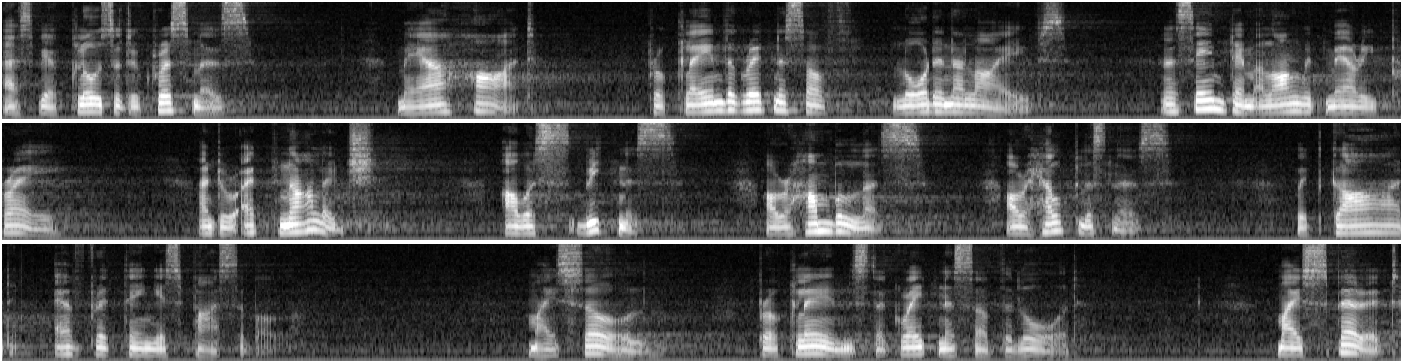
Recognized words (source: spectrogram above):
As we are closer to Christmas, may our heart proclaim the greatness of Lord in our lives. And at the same time, along with Mary, pray and to acknowledge our weakness, our humbleness, our helplessness. With God, everything is possible. My soul proclaims the greatness of the Lord. My spirit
